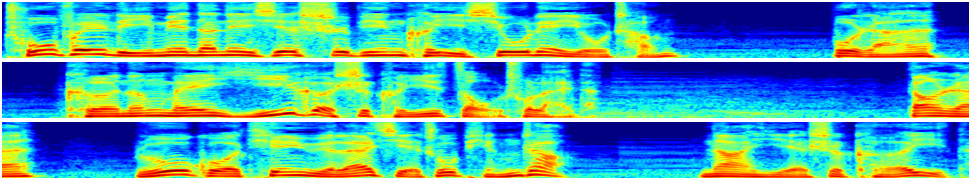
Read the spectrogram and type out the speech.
除非里面的那些士兵可以修炼有成，不然可能没一个是可以走出来的。当然，如果天宇来解除屏障，那也是可以的。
